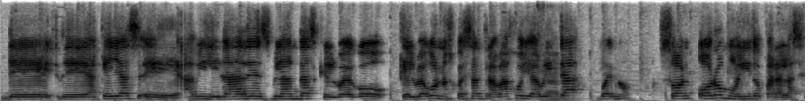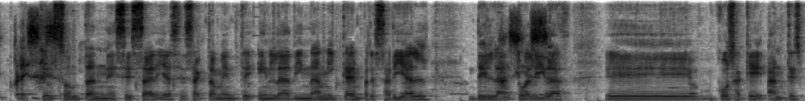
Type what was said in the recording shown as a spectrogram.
de, de aquellas eh, habilidades blandas que luego, que luego nos cuestan trabajo y ahorita, bueno, son oro molido para las empresas. Que son tan necesarias exactamente en la dinámica empresarial de la actualidad. Eh, cosa que antes,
